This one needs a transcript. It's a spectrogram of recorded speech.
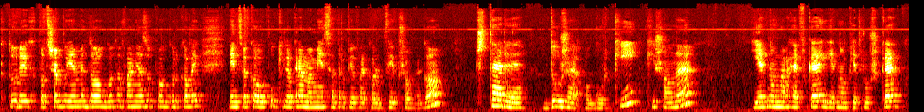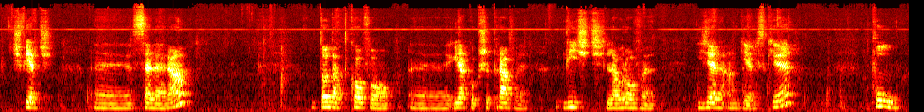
których potrzebujemy do ugotowania zupy ogórkowej, więc około pół kilograma mięsa drobiowego lub wieprzowego, cztery duże ogórki kiszone, jedną marchewkę, jedną pietruszkę, ćwierć e, selera, dodatkowo e, jako przyprawy liść laurowy i ziele angielskie, pół e,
